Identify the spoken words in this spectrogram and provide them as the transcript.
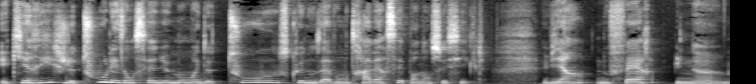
et qui riche de tous les enseignements et de tout ce que nous avons traversé pendant ce cycle, vient nous faire une,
